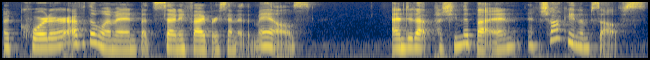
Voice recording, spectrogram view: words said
a quarter of the women, but 75% of the males, ended up pushing the button and shocking themselves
